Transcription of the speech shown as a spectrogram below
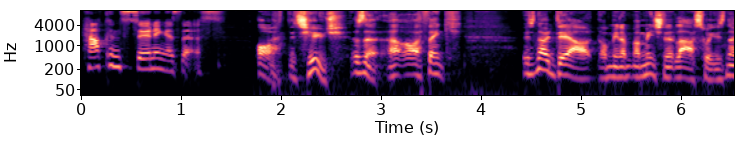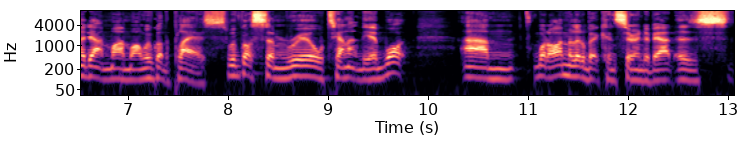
How concerning is this? Oh, it's huge, isn't it? I think there's no doubt. I mean, I mentioned it last week. There's no doubt in my mind. We've got the players. We've got some real talent there. What um, what I'm a little bit concerned about is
